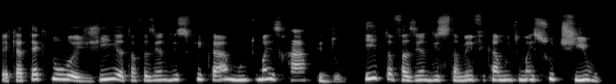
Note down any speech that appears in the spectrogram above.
é que a tecnologia está fazendo isso ficar muito mais rápido e está fazendo isso também ficar muito mais sutil,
